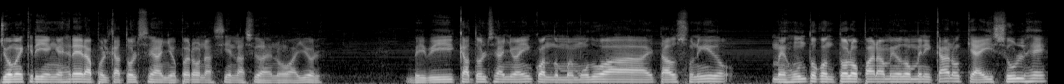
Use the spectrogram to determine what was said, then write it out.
yo me crié en Herrera por 14 años, pero nací en la ciudad de Nueva York. Viví 14 años ahí. Cuando me mudo a Estados Unidos, me junto con todos los panas míos dominicanos, que ahí surge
